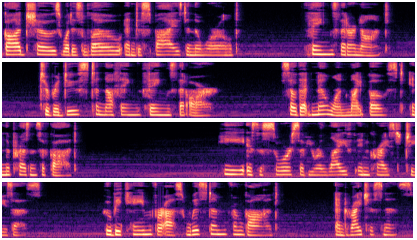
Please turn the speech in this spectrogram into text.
God chose what is low and despised in the world, things that are not, to reduce to nothing things that are, so that no one might boast in the presence of God. He is the source of your life in Christ Jesus, who became for us wisdom from God, and righteousness,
